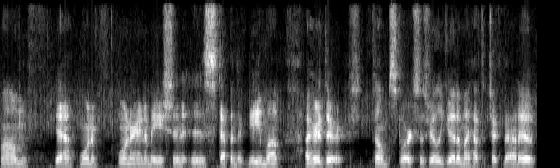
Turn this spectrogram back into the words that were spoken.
Um, yeah, Warner Warner Animation is stepping their game up. I heard their film Storks is really good. I might have to check that out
